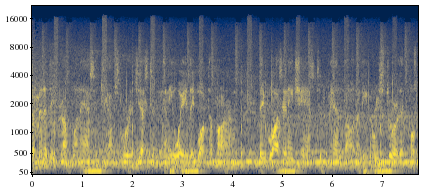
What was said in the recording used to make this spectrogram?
The minute they drop one acid capsule or ingest it in any way, they bought the farm. They've lost any chance to depend on and even restore that most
